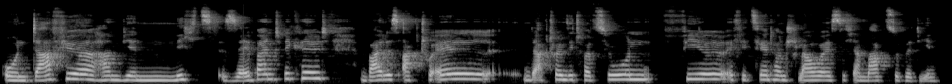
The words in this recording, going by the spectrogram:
Und dafür haben wir nichts selber entwickelt, weil es aktuell in der aktuellen Situation viel effizienter und schlauer ist, sich am Markt zu bedienen.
